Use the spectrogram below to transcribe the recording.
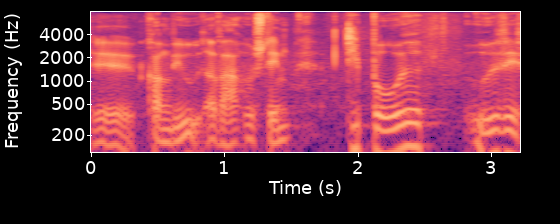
øh, kom vi ud og var hos dem. De boede ude ved,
